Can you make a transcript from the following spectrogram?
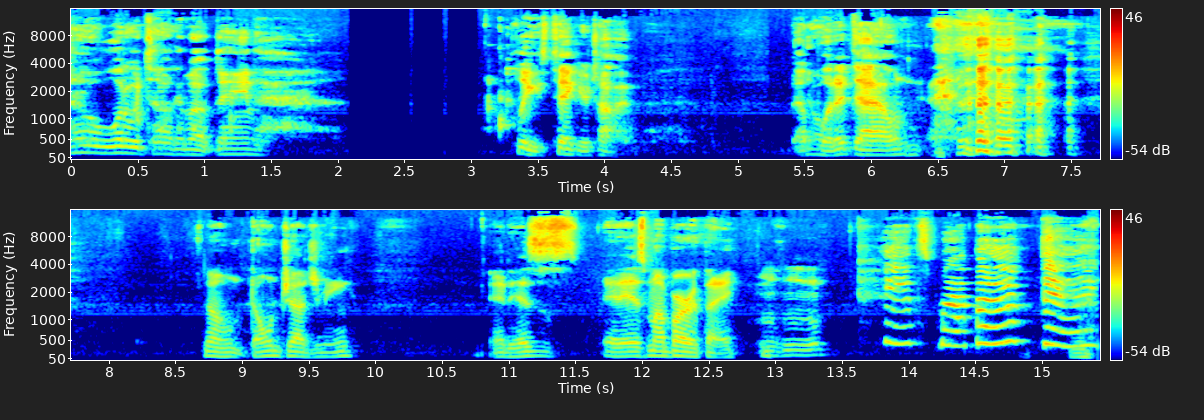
So what are we talking about, Dane? Please take your time. Now put it down. Don't don't judge me. It is it is my birthday. mm-hmm. It's my birthday.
